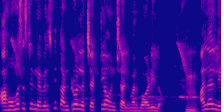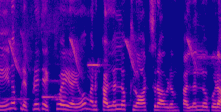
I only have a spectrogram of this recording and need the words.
ఆ హోమోసిస్టిన్ లెవెల్స్ని కంట్రోల్లో చెక్లో ఉంచాలి మన బాడీలో. అలా లేనప్పుడు ఎప్పుడైతే ఎక్కువ అయ్యాయో మన కళ్ళల్లో క్లాట్స్ రావడం కళ్ళల్లో కూడా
